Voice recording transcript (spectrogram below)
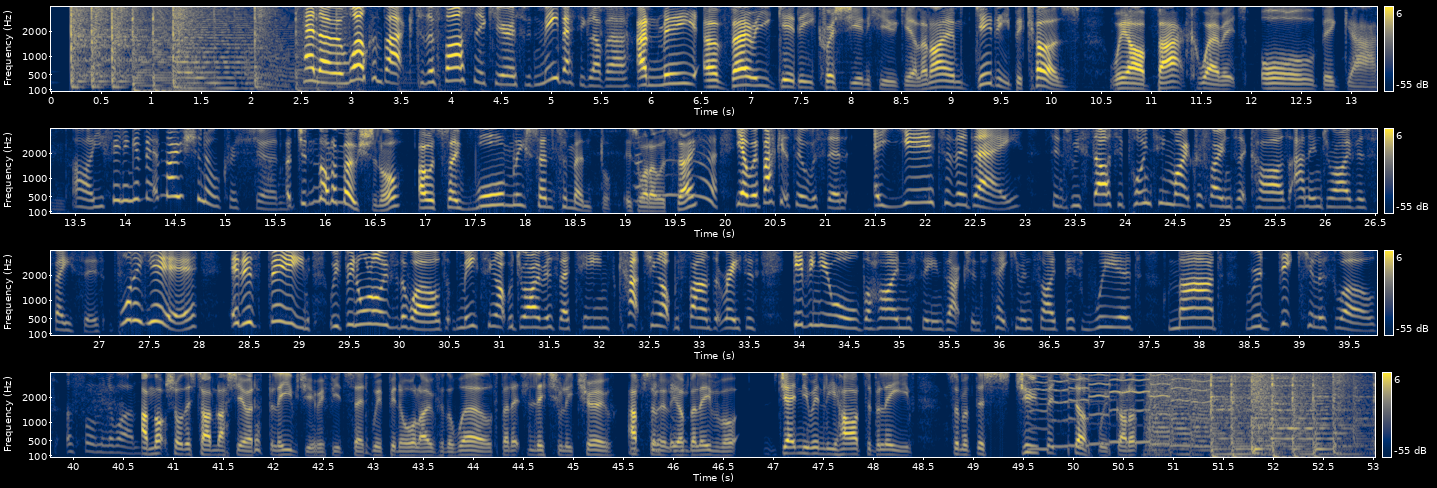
Hello and welcome back to the Fast and the Curious with me, Betty Glover. And me, a very giddy Christian Hugill. And I am giddy because we are back where it all began. Oh, are you feeling a bit emotional, Christian? Uh, Not emotional, I would say warmly sentimental, is what I would say. Yeah. Yeah, we're back at Silverstone a year to the day since we started pointing microphones at cars and in drivers' faces. What a year it has been! We've been all over the world, meeting up with drivers, their teams, catching up with fans at races, giving you all behind the scenes action to take you inside this weird, mad, ridiculous world of Formula One. I'm not sure this time last year I'd have believed you if you'd said we've been all over the world, but it's literally true. Absolutely unbelievable. Genuinely hard to believe some of the stupid stuff we've got up.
